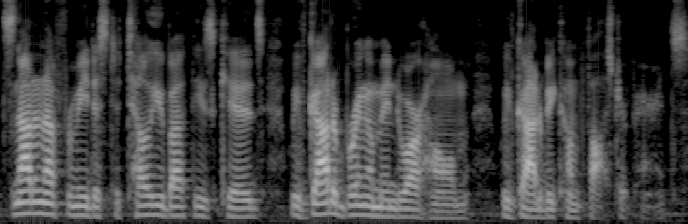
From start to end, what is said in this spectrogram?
It's not enough for me just to tell you about these kids. We've got to bring them into our home. We've got to become foster parents.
